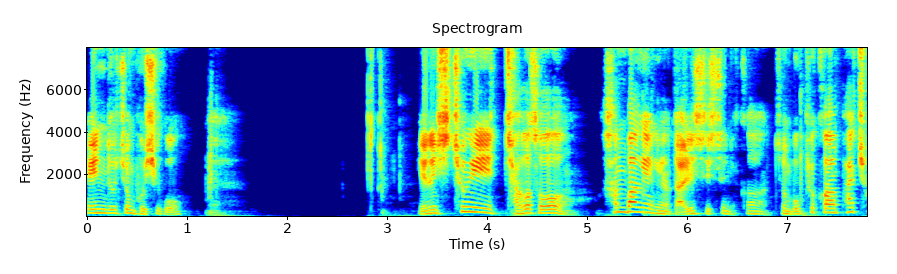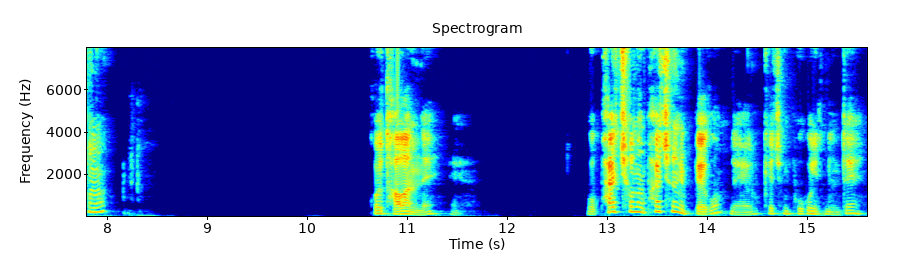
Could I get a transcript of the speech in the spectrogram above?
해인도 좀 보시고, 네. 얘는 시총이 작아서 한 방에 그냥 날릴 수 있으니까 전 목표가 8,000원? 거의 다 왔네. 예. 뭐 8,000원, 8,600원? 네, 이렇게 좀 보고 있는데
